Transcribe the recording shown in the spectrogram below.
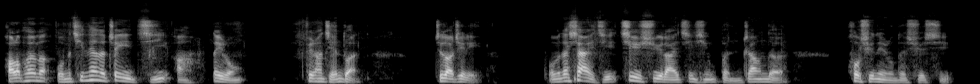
好了，朋友们，我们今天的这一集啊，内容非常简短，就到这里。我们在下一集继续来进行本章的后续内容的学习。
